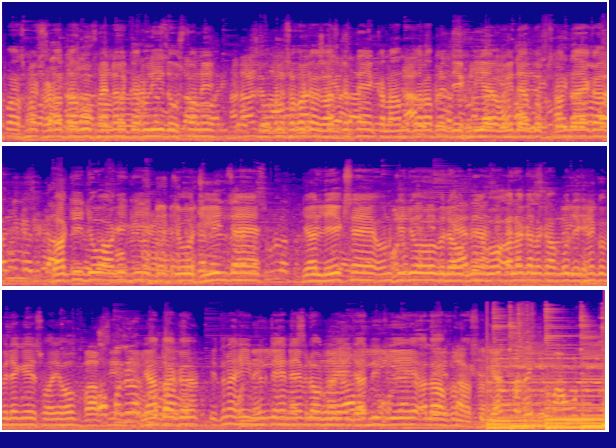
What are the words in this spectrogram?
पास में खड़ा था वो फाइनल कर ली दोस्तों ने तो अपने सफ़र का आगाज़ करते हैं कलाम बाज़ार आपने देख लिया है उम्मीद है आपको पसंद आएगा बाकी जो आगे की जो झील्स हैं या लेक्स हैं उनके जो ब्लॉग हैं वो अलग अलग आपको देखने को मिलेंगे सो आई होप यहाँ तक इतना ही मिलते हैं नए ब्लॉग में याद दीजिए अल्लाह है माउंट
